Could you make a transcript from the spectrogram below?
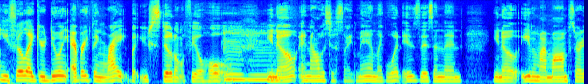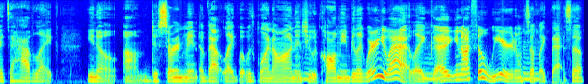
you feel like you're doing everything right but you still don't feel whole mm-hmm. you know and i was just like man like what is this and then you know even my mom started to have like you know um, discernment about like what was going on and mm-hmm. she would call me and be like where are you at like mm-hmm. I, you know i feel weird and stuff mm-hmm. like that so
